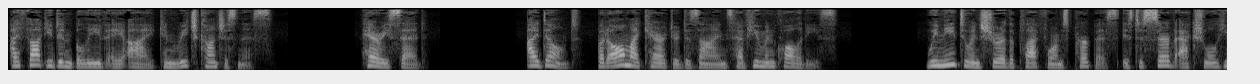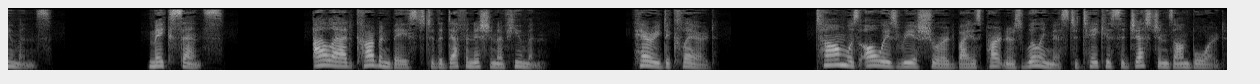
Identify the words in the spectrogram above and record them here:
I thought you didn't believe AI can reach consciousness. Harry said. I don't, but all my character designs have human qualities. We need to ensure the platform's purpose is to serve actual humans. Makes sense. I'll add carbon based to the definition of human. Harry declared. Tom was always reassured by his partner's willingness to take his suggestions on board.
